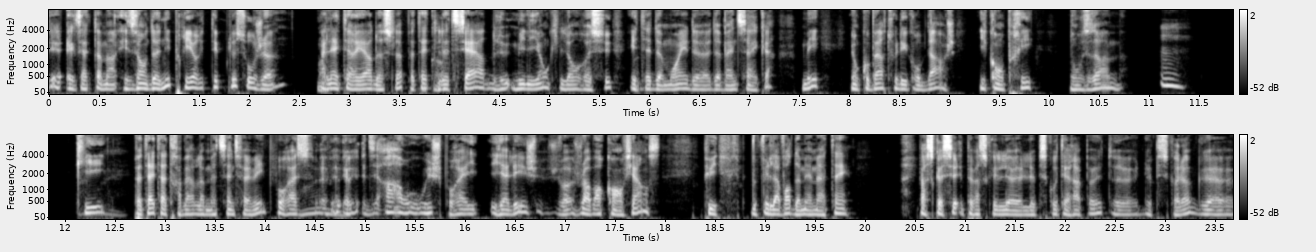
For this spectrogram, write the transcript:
exactement. Ils ont donné priorité plus aux jeunes À l'intérieur de cela, peut-être D'accord. le tiers du million qui l'ont reçu était de moins de, de 25 ans, mais ils ont couvert tous les groupes d'âge, y compris nos hommes Hmm. qui, peut-être à travers le médecin de famille, pourraient Ouais. euh, euh, dire Ah oui, oui, je pourrais y aller, je, je vais, je vais avoir confiance. Puis, vous pouvez l'avoir demain matin. Parce que, c'est, parce que le, le psychothérapeute, euh, le psychologue euh,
